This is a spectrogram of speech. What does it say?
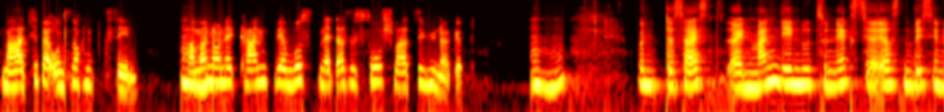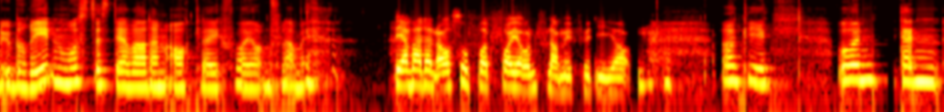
man hat sie bei uns noch nicht gesehen. Mhm. Haben wir noch nicht kannt, wir wussten nicht, dass es so schwarze Hühner gibt. Mhm. Und das heißt, ein Mann, den du zunächst ja erst ein bisschen überreden musstest, der war dann auch gleich Feuer und Flamme. Der war dann auch sofort Feuer und Flamme für die, ja. Okay. Und dann,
